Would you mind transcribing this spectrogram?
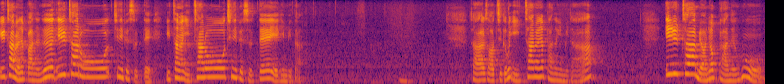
1차 면역 반응은 1차로 침입했을 때, 2차면 2차로 침입했을 때 얘기입니다. 자, 그래서 지금은 2차 면역 반응입니다. 1차 면역 반응 후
